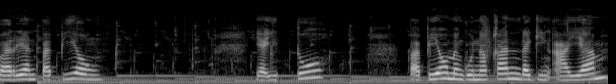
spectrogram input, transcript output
varian papillon, yaitu papillon menggunakan daging ayam,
